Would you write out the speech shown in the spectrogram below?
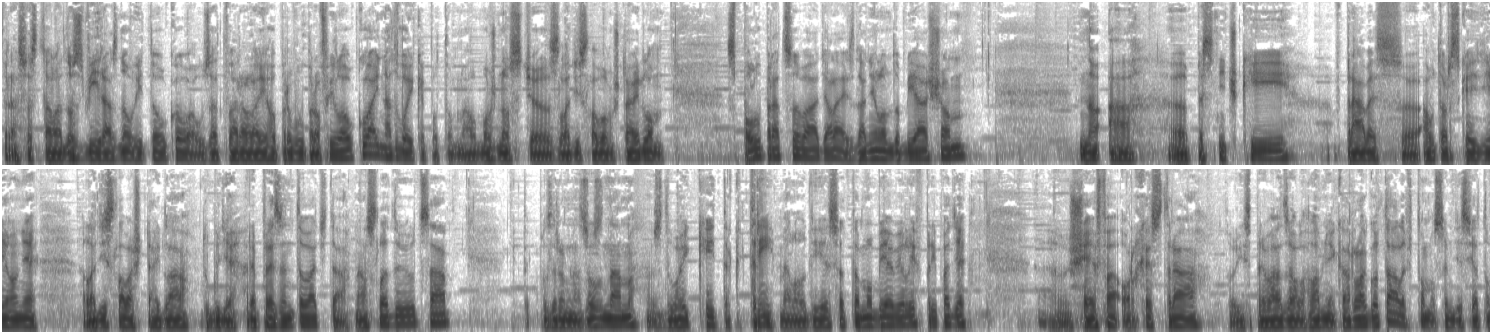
ktorá sa stala dosť výraznou hitovkou a uzatvárala jeho prvú profilovku. Aj na dvojke potom mal možnosť e, s Ladislavom Štajdlom spolupracovať, ale aj s Danielom Dobiašom. No a e, pesničky práve z autorskej dielne Ladislava Štajdla tu bude reprezentovať tá následujúca. Tak pozerám na zoznam z dvojky, tak tri melódie sa tam objavili v prípade e, šéfa orchestra ktorý sprevádzal hlavne Karla Gota, ale v tom 87.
